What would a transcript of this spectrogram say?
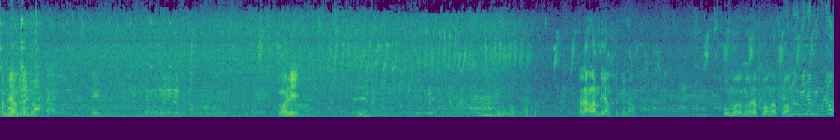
ทำเลี้ยงขึ้นอยู่งัวเล่กำลังลำเลี้ยงขึ้นพี่น้องผู้มือมือละพวงละพวงมีน้ำอยู่เนาะ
